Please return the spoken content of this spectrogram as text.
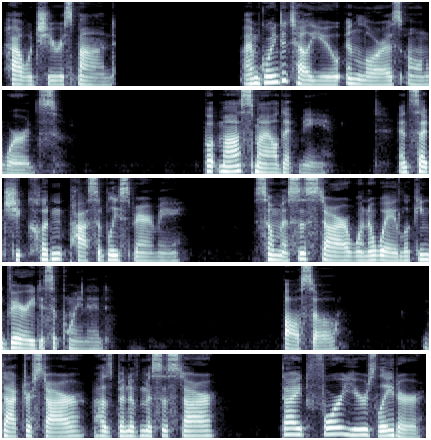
How would she respond? I'm going to tell you in Laura's own words. But Ma smiled at me and said she couldn't possibly spare me so Mrs. Starr went away looking very disappointed. Also, Dr. Starr, husband of Mrs. Starr, died four years later,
